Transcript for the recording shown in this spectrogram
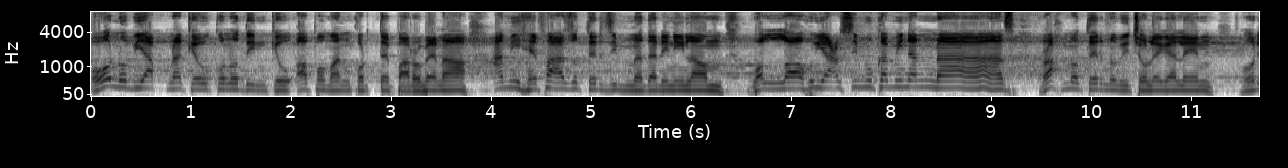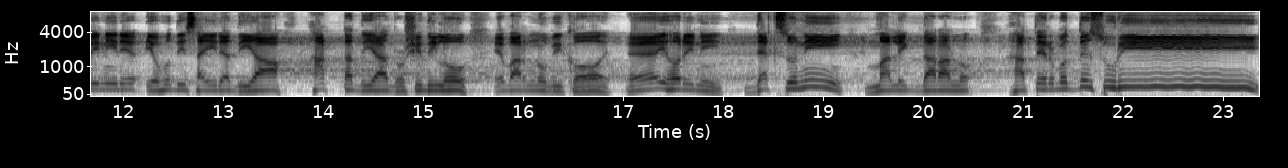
ও নবী, আপনাকেও কোনো দিন কেউ অপমান করতে পারবে না। আমি হেফাজতের জিম্মাদারি নিলাম। নাস। রহমতের নবী চলে গেলেন। হরিণীর ইহুদি সাইরা দিয়া হাতটা দিয়া রশি দিল। এবার নবী কয়, এই হরিণী, দেখছুনি মালিক দাঁড়ানো হাতের মধ্যে চুরি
